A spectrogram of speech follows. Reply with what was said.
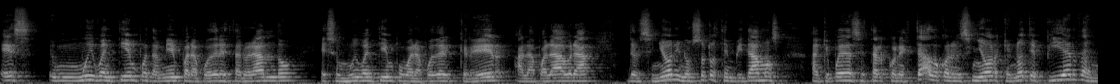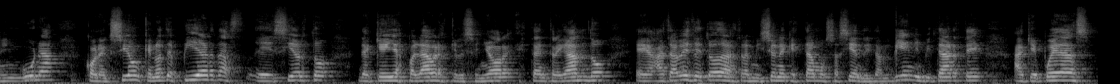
es un muy buen tiempo también para poder estar orando, es un muy buen tiempo para poder creer a la palabra del Señor y nosotros te invitamos a que puedas estar conectado con el Señor, que no te pierdas ninguna conexión, que no te pierdas, eh, cierto, de aquellas palabras que el Señor está entregando eh, a través de todas las transmisiones que estamos haciendo y también invitarte a que puedas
